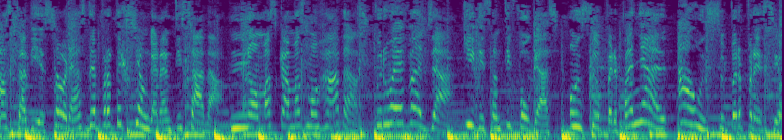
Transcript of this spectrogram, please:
Hasta 10 horas de protección garantizada. No más camas mojadas. Prueba ya. Kidis Antifugas, un super pañal a un super precio.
